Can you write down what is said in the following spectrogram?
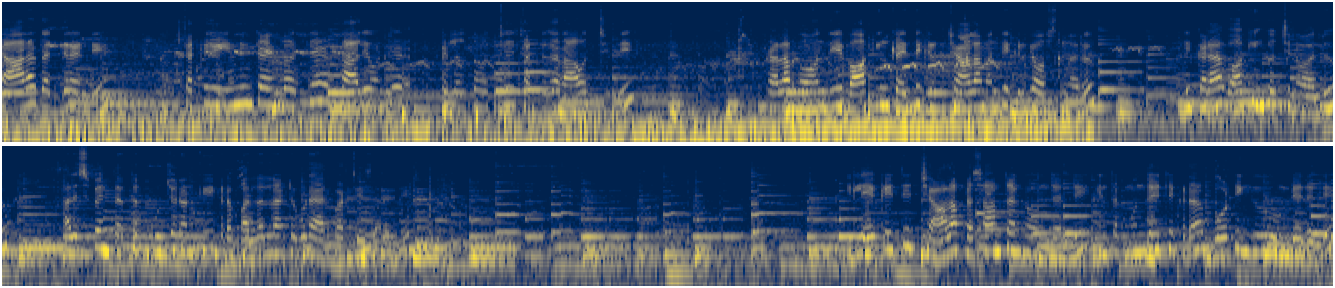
చాలా దగ్గర అండి చక్కగా ఈవినింగ్ టైంలో అయితే ఖాళీ ఉంటే పిల్లలతో వచ్చి చక్కగా రావచ్చు ఇది చాలా బాగుంది. వాకింగ్కి అయితే ఇక్కడికి చాలా మంది ఇక్కడికే వస్తున్నారు. ఇక్కడ వాకింగ్ వచ్చిన వాళ్ళు అలసిపోయిన తర్వాత కూర్చోడానికి ఇక్కడ బల్లలు లాంటివి కూడా ఏర్పాటు చేశారండి. ఈ లేక్ అయితే చాలా ప్రశాంతంగా ఉందండి. ఇంతకు ముందు అయితే ఇక్కడ బోటింగ్ ఉండేదండి.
